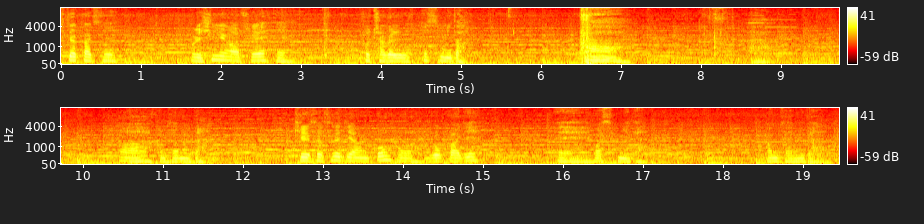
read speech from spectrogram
시절까지 우리 힐링 하우스에 예, 도착을 했습니다. 아, 감사합니다. 길에서 쓰러지지 않고, 어, 이곳까지, 예, 왔습니다. 감사합니다.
